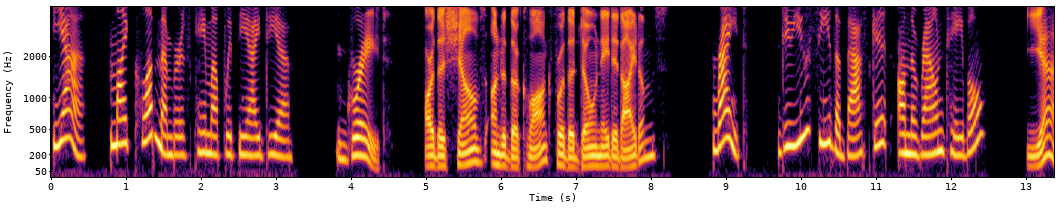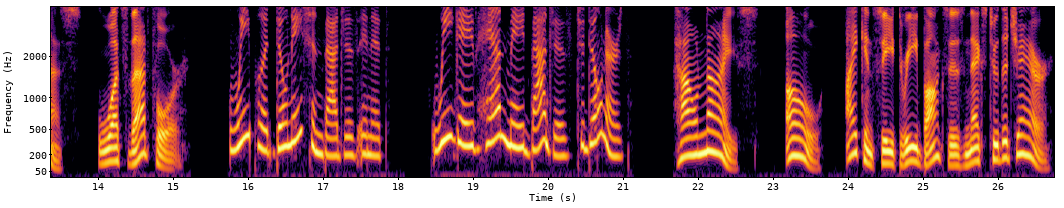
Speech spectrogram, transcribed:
Yeah, my club members came up with the idea. Great. Are the shelves under the clock for the donated items? Right. Do you see the basket on the round table? Yes. What's that for? We put donation badges in it. We gave handmade badges to donors. How nice. Oh, I can see three boxes next to the chair.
